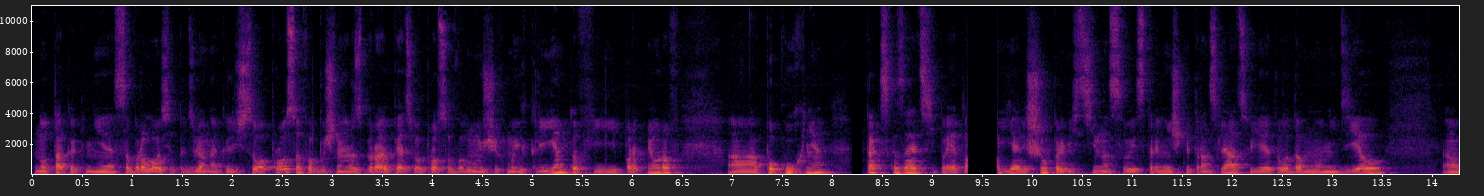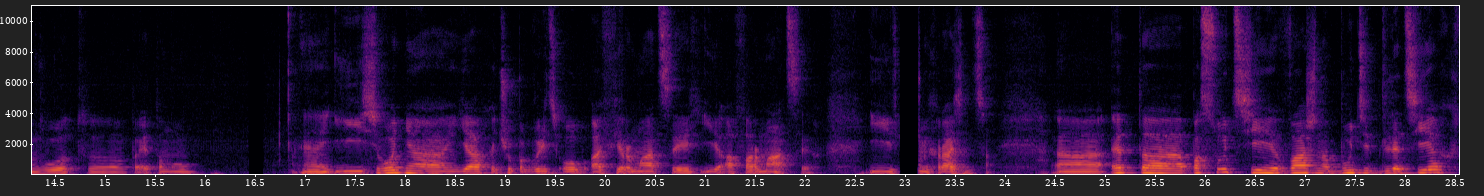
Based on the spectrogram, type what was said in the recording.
но так как не собралось определенное количество вопросов, обычно я разбираю 5 вопросов, волнующих моих клиентов и партнеров а, по кухне, так сказать, и поэтому я решил провести на своей страничке трансляцию, я этого давно не делал, а, вот, э, поэтому... Э, и сегодня я хочу поговорить об аффирмациях и о формациях, и в чем их разница. А, это, по сути, важно будет для тех,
